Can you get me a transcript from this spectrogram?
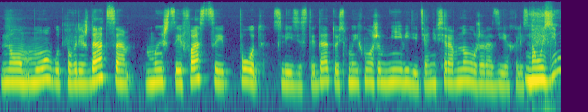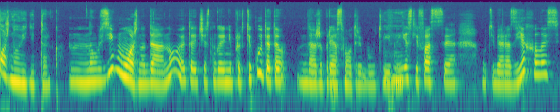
но могут повреждаться мышцы и фасции под слизистой, да, то есть мы их можем не видеть, они все равно уже разъехались. На УЗИ можно увидеть только? На УЗИ можно, да, но это, честно говоря, не практикуют, это даже при осмотре будет видно. Угу. Если фасция у тебя разъехалась,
